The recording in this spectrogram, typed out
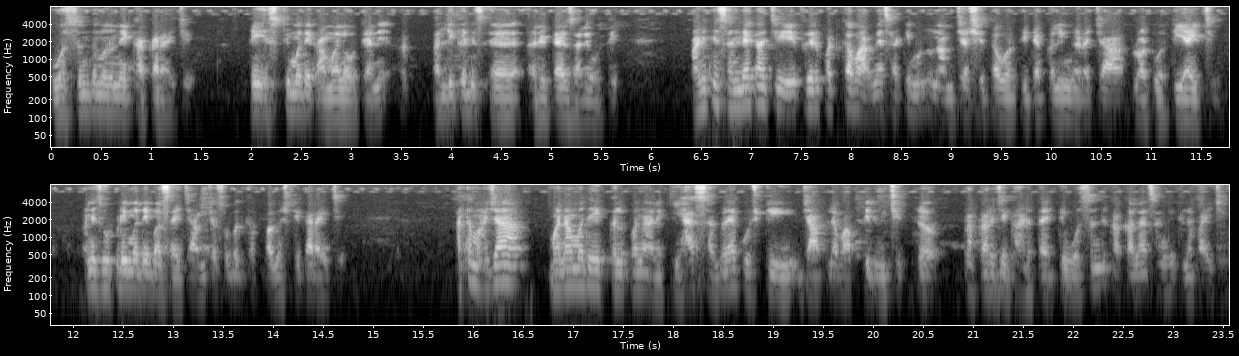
वसंत म्हणून एक काका राहायचे. ते एस टीमध्ये कामाला होते आणि अलीकडेच रिटायर झाले होते. आणि ते संध्याकाळचे फेरफटका मारण्यासाठी म्हणून आमच्या शेतावरती त्या कलिंगडाच्या प्लॉटवरती यायचे आणि झोपडीमध्ये बसायचे. आमच्यासोबत गप्पा गोष्टी करायचे आता माझ्या मनामध्ये एक कल्पना आली की ह्या सगळ्या गोष्टी ज्या आपल्या बाबतीत विचित्र प्रकार जे घडतायत ते वसंत काकाला सांगितलं पाहिजे.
